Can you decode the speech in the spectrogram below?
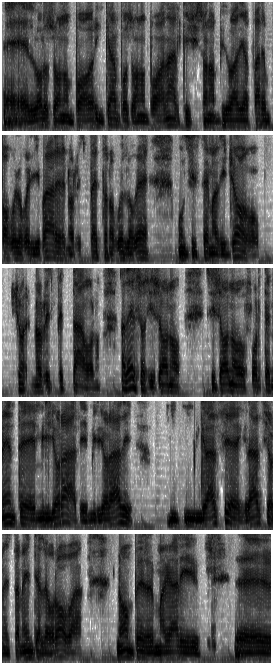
eh, eh, loro sono un po' in campo sono un po' anarchici sono abituati a fare un po' quello che gli pare non rispettano quello che è un sistema di gioco non rispettavano. Adesso si sono, si sono fortemente migliorati migliorati grazie, grazie onestamente all'Europa non per magari eh,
